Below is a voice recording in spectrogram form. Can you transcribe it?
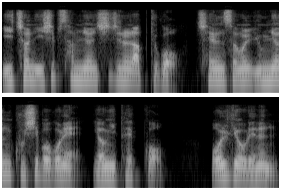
2023년 시즌을 앞두고 최은성을 6년 90억 원에 영입했고 올겨울에는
